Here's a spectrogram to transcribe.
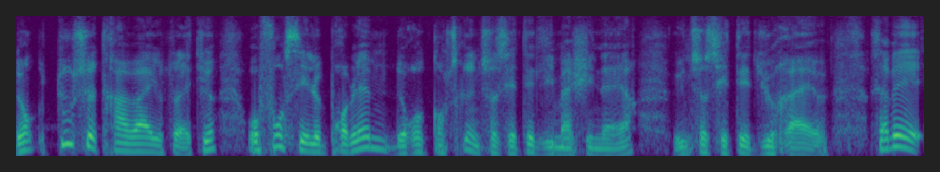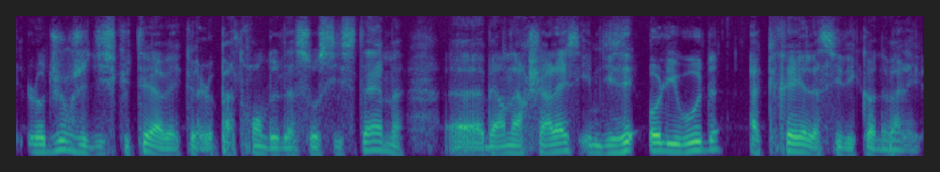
Donc, tout ce travail autour de la lecture, au fond, c'est le problème de reconstruire une société de l'imaginaire, une société du rêve. Vous savez, l'autre jour, j'ai discuté avec le patron de Dassault Systèmes, euh, Bernard Charles. Il me disait Hollywood a créé la Silicon Valley.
